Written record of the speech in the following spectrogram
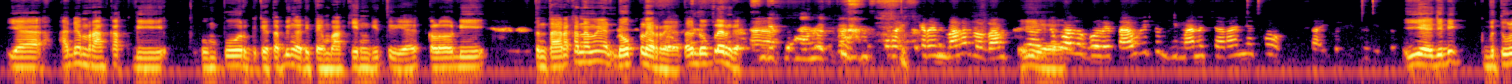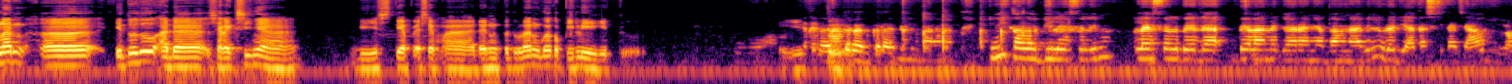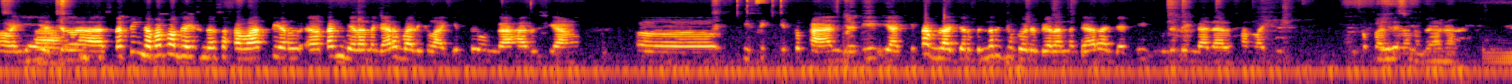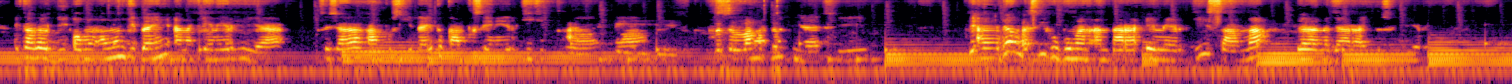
ya ada merangkak di lumpur gitu, ya, tapi nggak ditembakin gitu ya. Kalau di tentara kan namanya Doppler ya, tahu Doppler nggak? Gitu banget, Bang. keren, banget loh bang. Itu Iya. kalau boleh tahu itu gimana caranya kok bisa ikut itu. Iya, jadi kebetulan eh, itu tuh ada seleksinya di setiap SMA dan kebetulan gue kepilih gitu. Gitu. Keren Keren, keren, keren. ini kalau di levelin level beda bela negaranya Bang Nabil udah di atas kita jauh nih. Oh iya jelas. Tapi nggak apa-apa guys, nggak usah khawatir. Eh, kan bela negara balik lagi tuh nggak harus yang eh, fisik gitu kan. Jadi ya kita belajar bener juga udah bela negara. Jadi udah deh nggak ada alasan lagi sih, negara. Ini kalau diomong-omong kita ini anak energi ya. Secara kampus kita itu kampus energi gitu. Betul banget ya sih. Tapi ada nggak sih hubungan antara energi sama bela negara itu sendiri?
